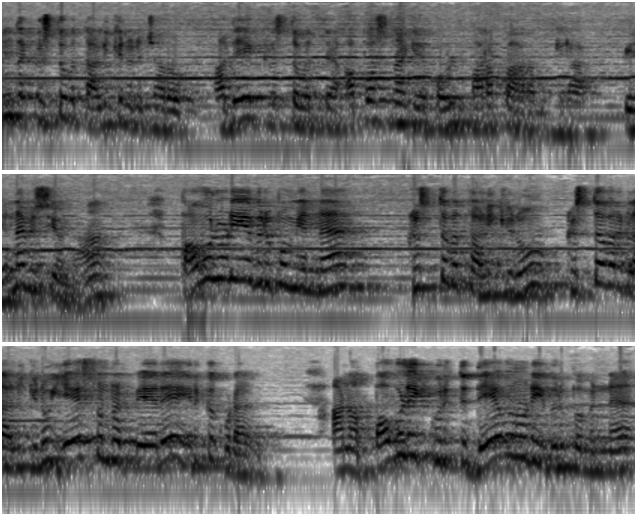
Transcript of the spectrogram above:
எந்த கிறிஸ்தவத்தை அழிக்க நினைச்சாரோ அதே கிறிஸ்தவத்தை அப்போசனாகிய பவுல் பரப்ப ஆரம்பிக்கிறார். என்ன விஷயம்னா பவுலுடைய விருப்பம் என்ன? கிறிஸ்தவத்தை அழிக்கணும் கிறிஸ்தவர்கள் அழிக்கணும். இயேசுன்ற பேரே இருக்கக்கூடாது. ஆனா பவுலை குறித்து தேவனுடைய விருப்பம் என்ன?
